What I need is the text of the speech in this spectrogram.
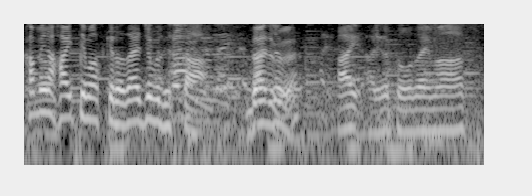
カメラ入ってますけど大丈夫ですか？大丈夫？はいありがとうございます。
